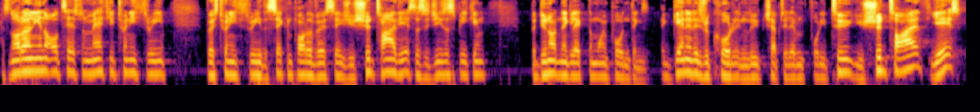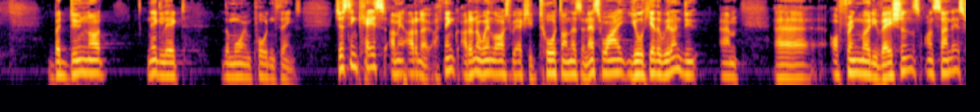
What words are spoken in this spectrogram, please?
It's not only in the Old Testament, Matthew 23, verse 23, the second part of the verse says, You should tithe. Yes, this is Jesus speaking, but do not neglect the more important things. Again, it is recorded in Luke chapter 11, 42. You should tithe, yes, but do not neglect the more important things just in case, I mean, I don't know. I think, I don't know when last we actually taught on this, and that's why you'll hear that we don't do um, uh, offering motivations on Sundays.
